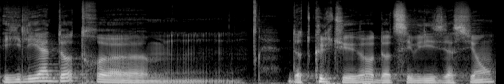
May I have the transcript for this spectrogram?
il y a d'autres euh, d'autres cultures, d'autres civilisations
